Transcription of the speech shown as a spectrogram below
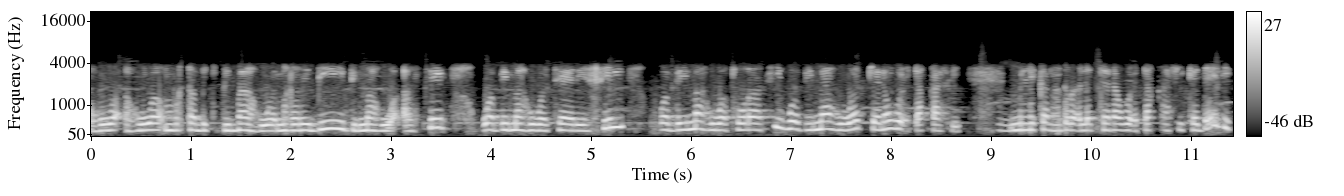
هو هو مرتبط بما هو مغربي بما هو أصيل وبما هو تاريخي وبما هو تراثي وبما هو تنوع ثقافي. ملي كنهضروا على التنوع الثقافي كذلك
